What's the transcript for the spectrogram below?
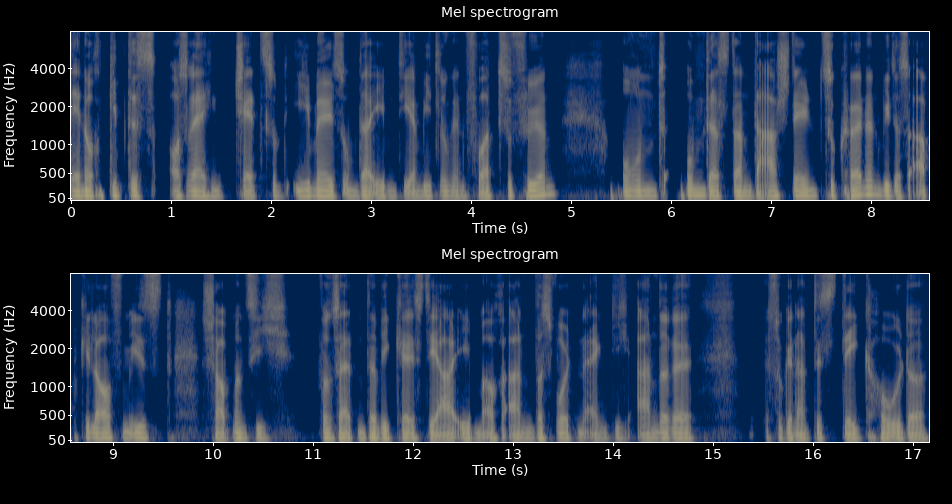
Dennoch gibt es ausreichend Chats und E-Mails, um da eben die Ermittlungen fortzuführen. Und um das dann darstellen zu können, wie das abgelaufen ist, schaut man sich von Seiten der WKSDA eben auch an, was wollten eigentlich andere sogenannte Stakeholder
